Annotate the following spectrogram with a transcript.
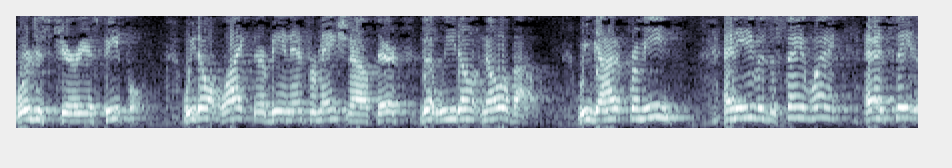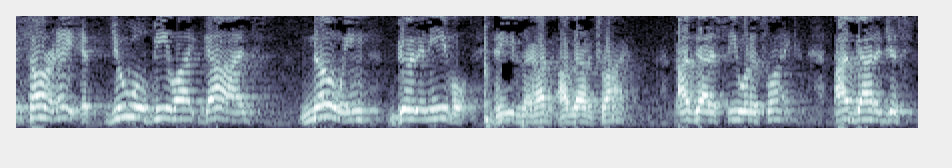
we're just curious people. We don't like there being information out there that we don't know about. We got it from Eve. And Eve is the same way. And Satan told her, hey, if you will be like gods, knowing good and evil. And he was like, I've, I've got to try. I've got to see what it's like. I've got to just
